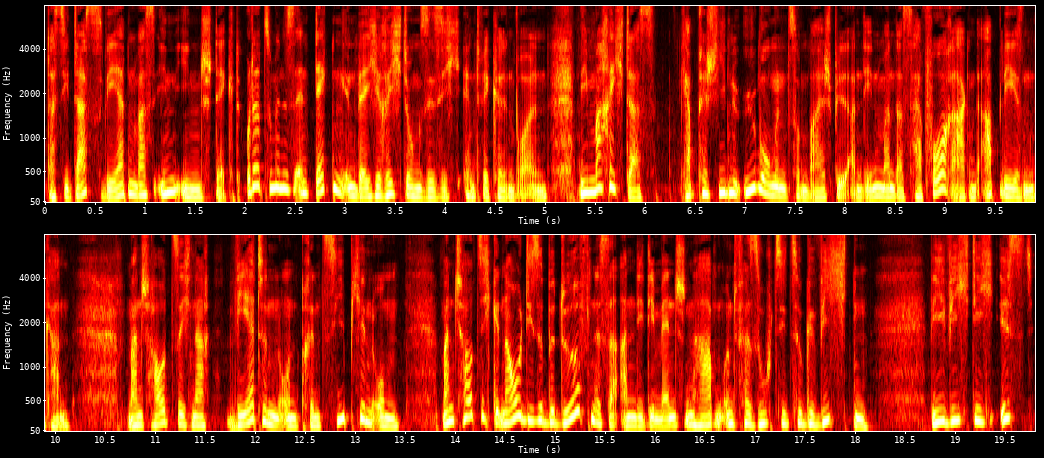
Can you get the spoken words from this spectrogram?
dass sie das werden, was in ihnen steckt. Oder zumindest entdecken, in welche Richtung sie sich entwickeln wollen. Wie mache ich das? Ich habe verschiedene Übungen zum Beispiel, an denen man das hervorragend ablesen kann. Man schaut sich nach Werten und Prinzipien um. Man schaut sich genau diese Bedürfnisse an, die die Menschen haben und versucht sie zu gewichten. Wie wichtig ist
